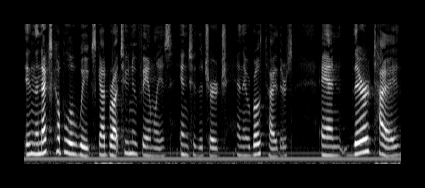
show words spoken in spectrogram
in the next couple of weeks, God brought two new families into the church, and they were both tithers. And their tithe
